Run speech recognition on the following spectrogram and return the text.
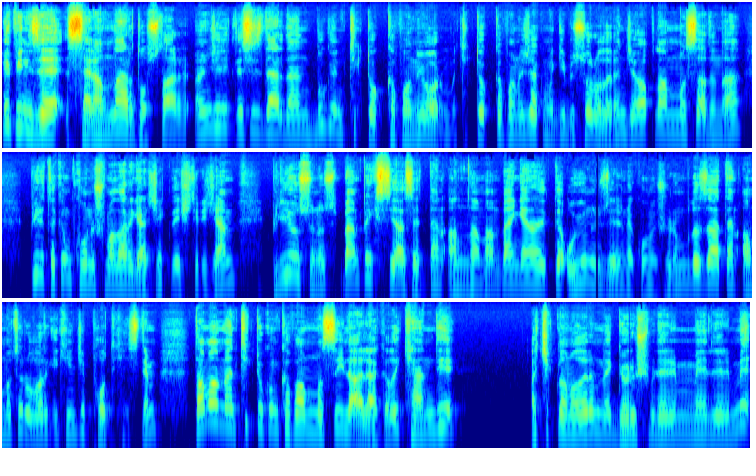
Hepinize selamlar dostlar. Öncelikle sizlerden bugün TikTok kapanıyor mu, TikTok kapanacak mı gibi soruların cevaplanması adına bir takım konuşmalar gerçekleştireceğim. Biliyorsunuz ben pek siyasetten anlamam. Ben genellikle oyun üzerine konuşurum. Bu da zaten amatör olarak ikinci podcast'im. Tamamen TikTok'un kapanmasıyla alakalı kendi açıklamalarım ve görüşmelerimi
